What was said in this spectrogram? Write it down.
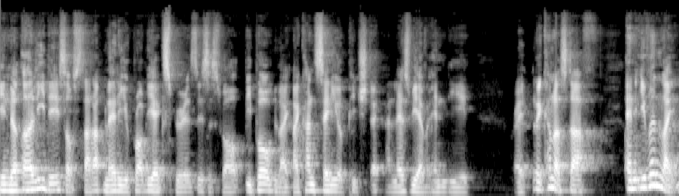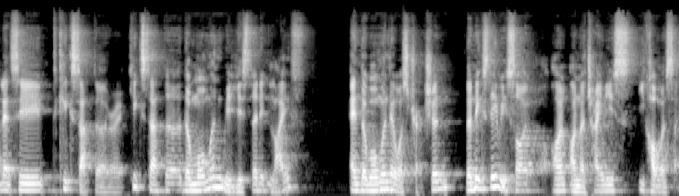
in the early days of startup, Larry, you probably experienced this as well. People like, I can't send you a pitch deck unless we have NDA, right? That kind of stuff. And even like, let's say Kickstarter, right? Kickstarter, the moment we listed it live and the moment there was traction, the next day we saw it on, on a Chinese e-commerce site.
